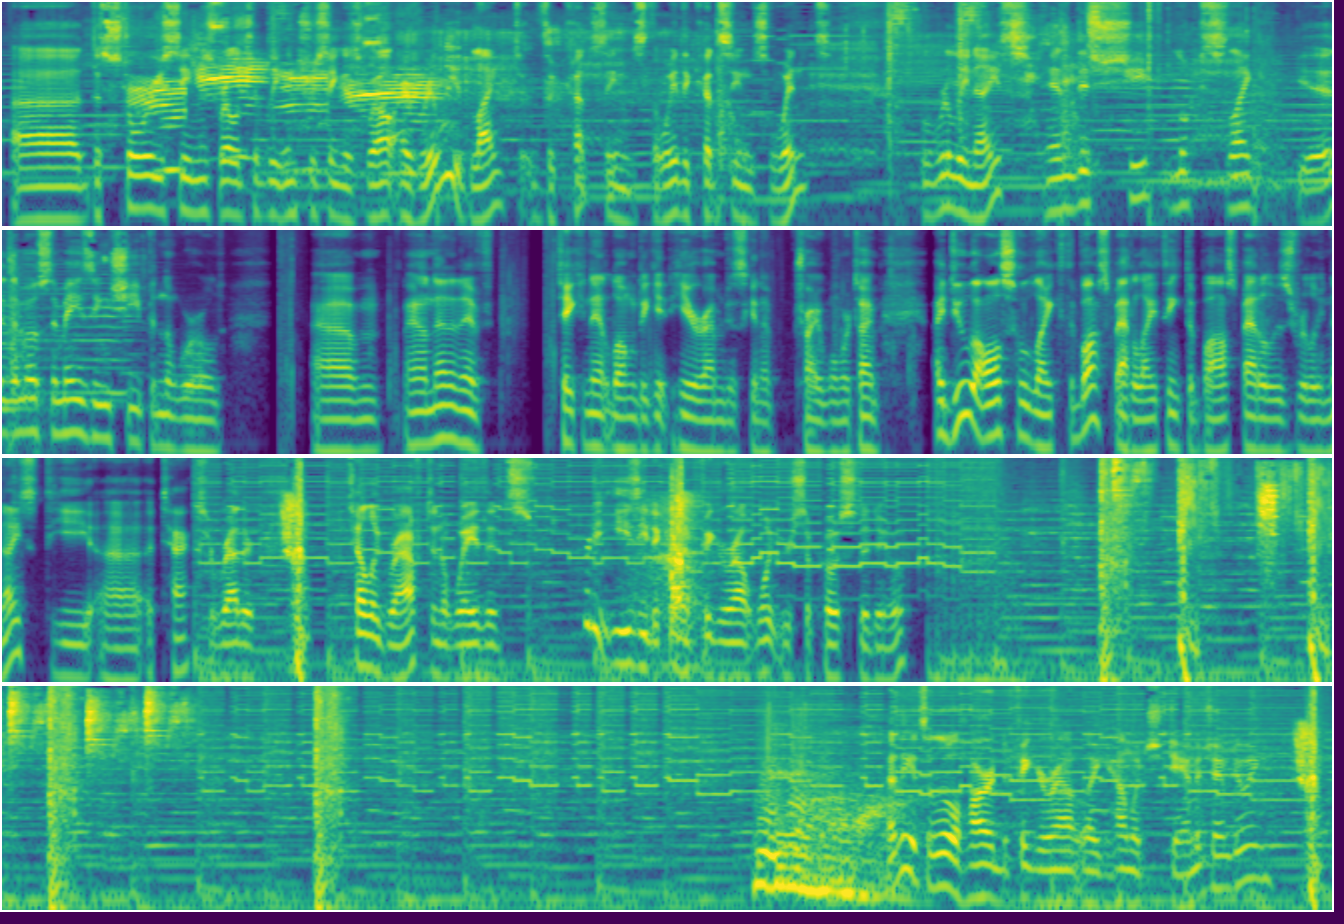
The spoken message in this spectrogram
Uh, the story seems relatively interesting as well. I really liked the cutscenes, the way the cutscenes went. Really nice. And this sheep looks like uh, the most amazing sheep in the world. Um, now, now that I've taken that long to get here, I'm just going to try one more time. I do also like the boss battle. I think the boss battle is really nice. The uh, attacks are rather telegraphed in a way that's pretty easy to kind of figure out what you're supposed to do. I think it's a little hard to figure out like how much damage I'm doing.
